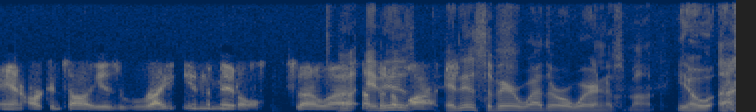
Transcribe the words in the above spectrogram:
And Arkansas is right in the middle. So uh, Uh, it something to is. watch. It is Severe Weather Awareness Month. You know, uh,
